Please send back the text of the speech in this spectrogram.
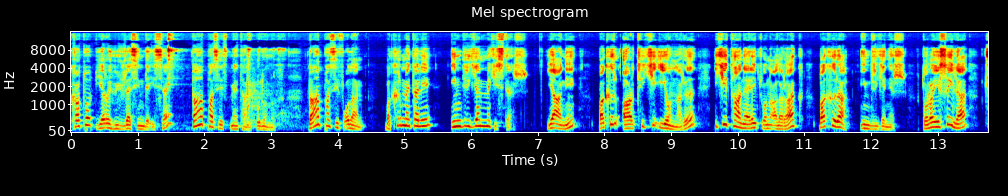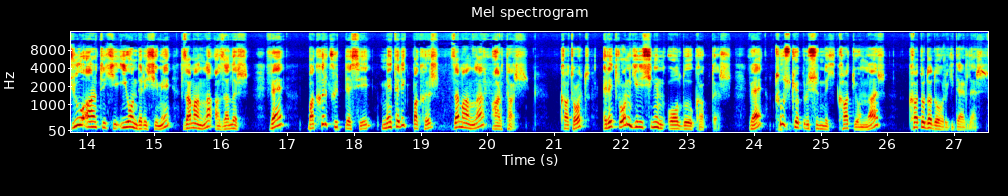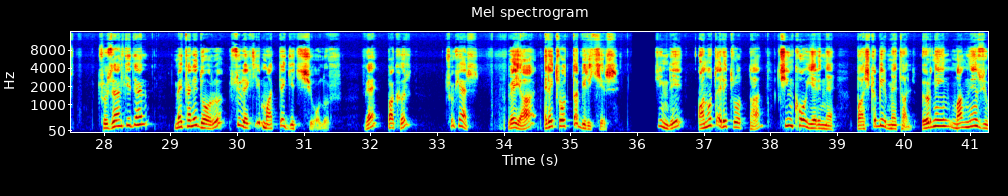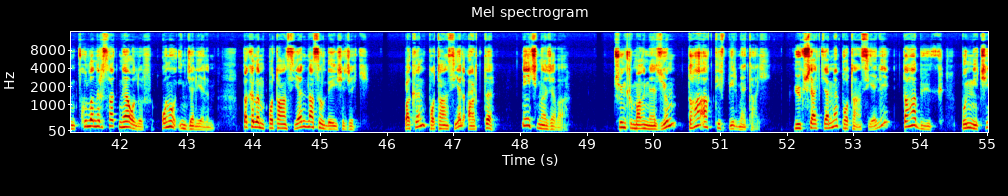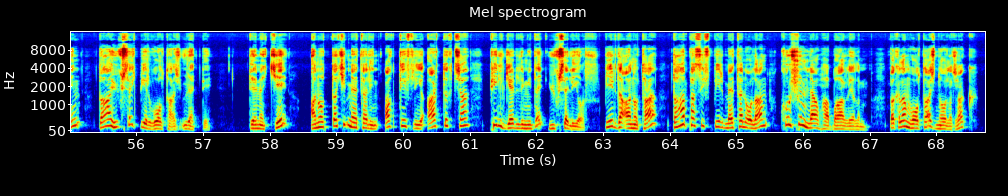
Katot yarı hücresinde ise daha pasif metal bulunur. Daha pasif olan bakır metali indirgenmek ister. Yani bakır artı 2 iyonları iki tane elektronu alarak bakıra indirgenir. Dolayısıyla Cu artı 2 iyon derişimi zamanla azalır ve bakır kütlesi metalik bakır zamanla artar. Katot elektron girişinin olduğu kaptır ve tuz köprüsündeki katyonlar katoda doğru giderler. Çözeltiden metale doğru sürekli madde geçişi olur ve bakır çöker veya elektrotta birikir. Şimdi anot elektrotta çinko yerine başka bir metal, örneğin magnezyum kullanırsak ne olur? Onu inceleyelim. Bakalım potansiyel nasıl değişecek? Bakın potansiyel arttı. Niçin acaba? Çünkü magnezyum daha aktif bir metal. Yükseltgenme potansiyeli daha büyük. Bunun için daha yüksek bir voltaj üretti. Demek ki anottaki metalin aktifliği arttıkça pil gerilimi de yükseliyor. Bir de anota daha pasif bir metal olan kurşun levha bağlayalım. Bakalım voltaj ne olacak?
